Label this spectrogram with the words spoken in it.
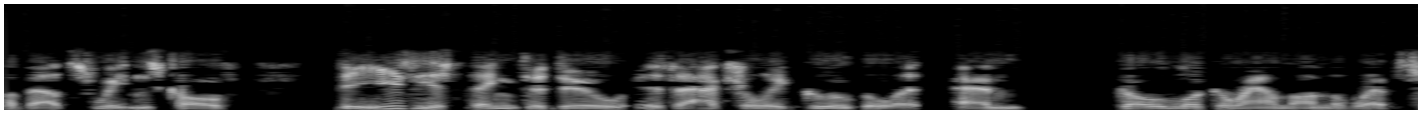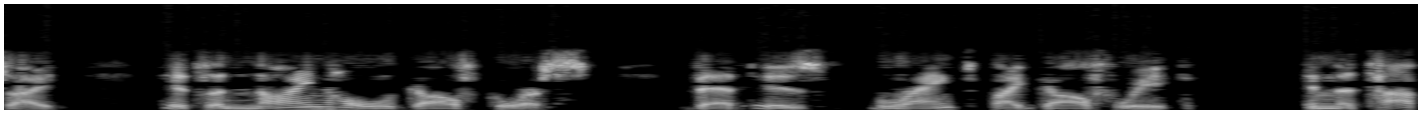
about Sweetens Cove, the easiest thing to do is actually Google it and go look around on the website. It's a nine hole golf course that is ranked by Golf Week in the top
